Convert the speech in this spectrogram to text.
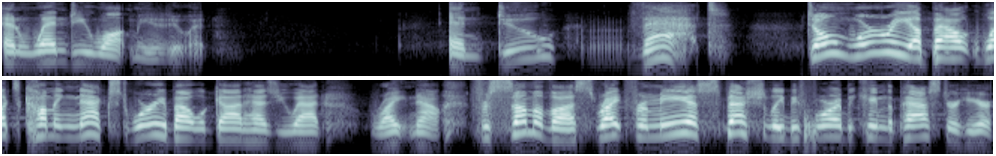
And when do you want me to do it? And do that. Don't worry about what's coming next. Worry about what God has you at right now. For some of us, right, for me especially before I became the pastor here,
